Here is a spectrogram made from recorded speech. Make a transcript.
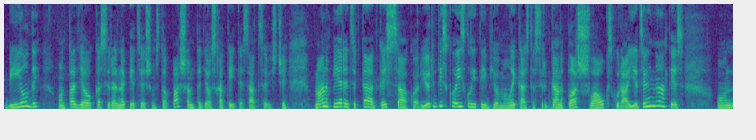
bildi, un tad jau, kas ir nepieciešams tev pašam, tad jau skatīties atsevišķi. Mana pieredze ir tāda, ka es sāku ar juridisko izglītību, jo man likās, tas ir gana plašs lauks, kurā iedziļināties, un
